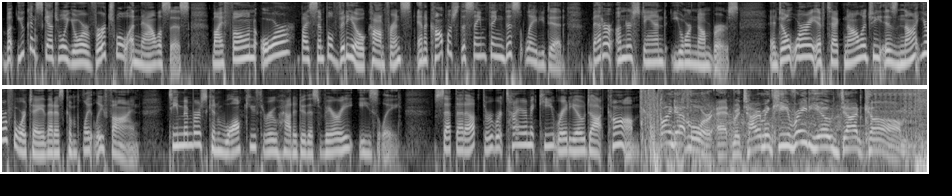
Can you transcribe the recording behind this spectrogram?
but you can schedule your virtual analysis by phone or by simple video conference and accomplish the same thing this lady did better understand your numbers. And don't worry if technology is not your forte, that is completely fine. Team members can walk you through how to do this very easily. Set that up through retirementkeyradio.com. Find out more at retirementkeyradio.com.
